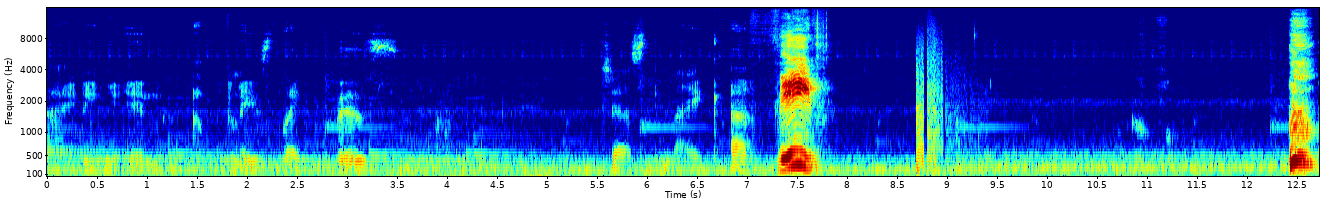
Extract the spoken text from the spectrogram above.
Hiding in a place like this. Just like a thief!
